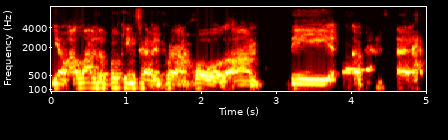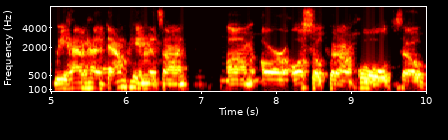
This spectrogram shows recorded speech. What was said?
you know, a lot of the bookings have been put on hold. Um, the events that we have had down payments on um, are also put on hold. So,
